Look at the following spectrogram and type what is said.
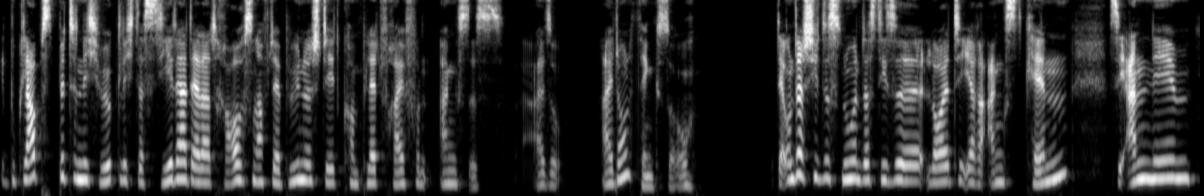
du glaubst bitte nicht wirklich, dass jeder, der da draußen auf der Bühne steht, komplett frei von Angst ist. Also, I don't think so. Der Unterschied ist nur, dass diese Leute ihre Angst kennen, sie annehmen,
